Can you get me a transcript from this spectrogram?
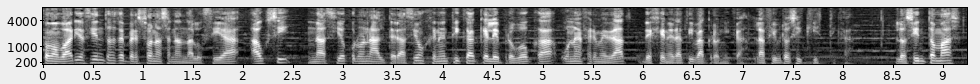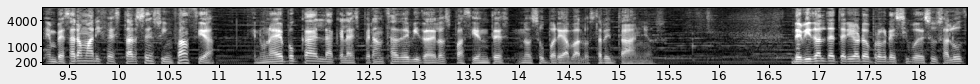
Como varios cientos de personas en Andalucía, Auxi nació con una alteración genética que le provoca una enfermedad degenerativa crónica, la fibrosis quística. Los síntomas empezaron a manifestarse en su infancia, en una época en la que la esperanza de vida de los pacientes no superaba los 30 años. Debido al deterioro progresivo de su salud,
